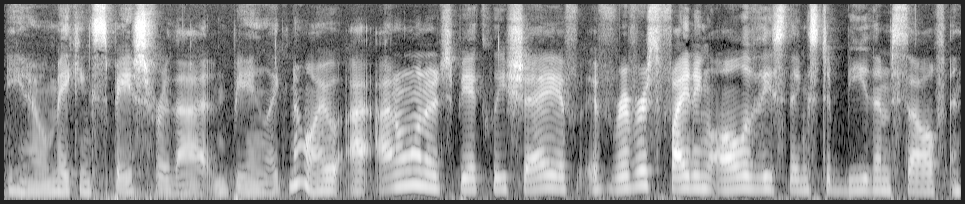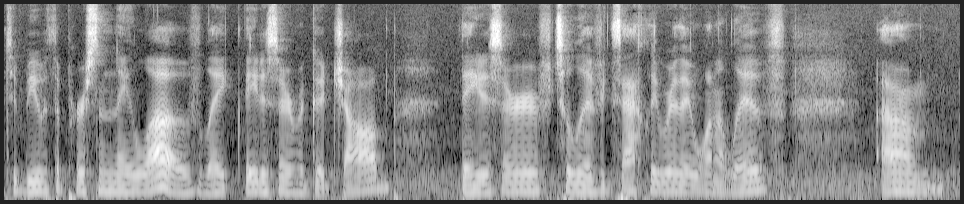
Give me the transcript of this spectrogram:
you know, making space for that and being like, no, I, I don't want it to be a cliche. If, if River's fighting all of these things to be themselves and to be with the person they love, like, they deserve a good job. They deserve to live exactly where they want to live. Um,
